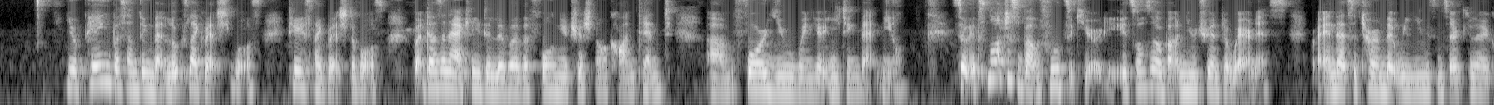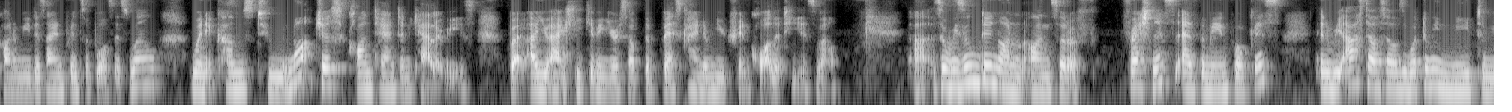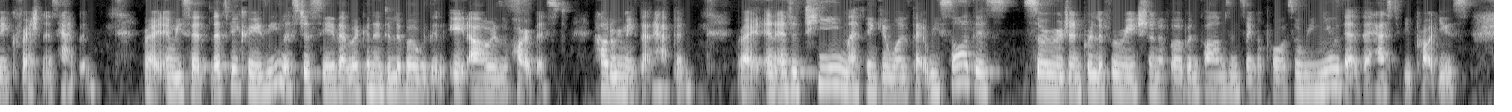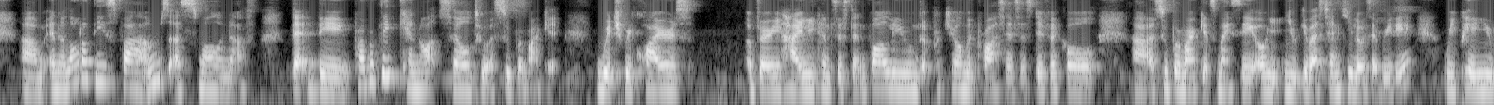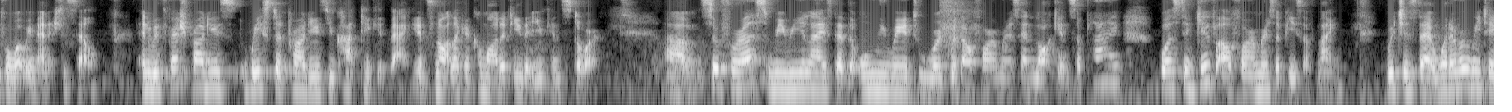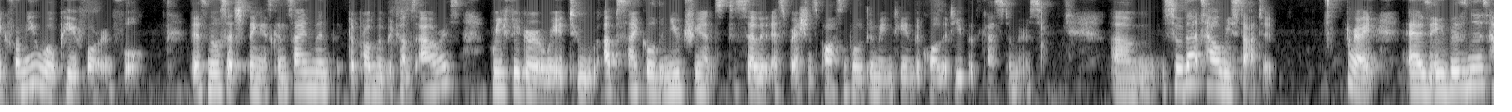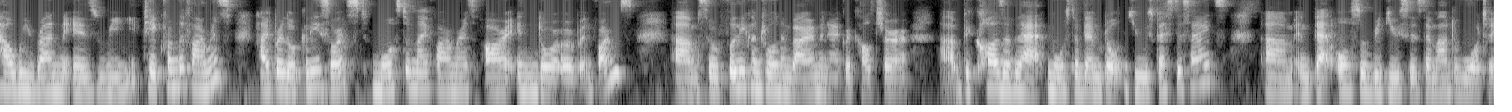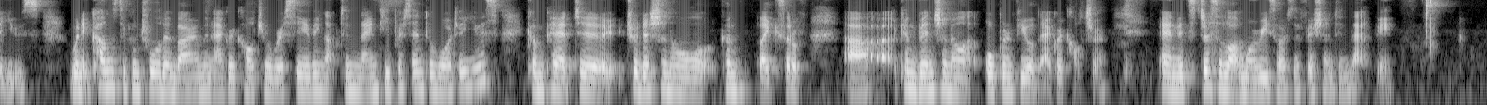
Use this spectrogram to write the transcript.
You're paying for something that looks like vegetables, tastes like vegetables, but doesn't actually deliver the full nutritional content um, for you when you're eating that meal. So it's not just about food security, it's also about nutrient awareness, right? And that's a term that we use in circular economy design principles as well when it comes to not just content and calories, but are you actually giving yourself the best kind of nutrient quality as well? Uh, so we zoomed in on, on sort of freshness as the main focus. And we asked ourselves, what do we need to make freshness happen? Right. And we said, let's be crazy. Let's just say that we're going to deliver within eight hours of harvest. How do we make that happen? Right. And as a team, I think it was that we saw this surge and proliferation of urban farms in Singapore. So we knew that there has to be produce. Um, and a lot of these farms are small enough that they probably cannot sell to a supermarket, which requires a very highly consistent volume. The procurement process is difficult. Uh, supermarkets might say, oh, you give us 10 kilos every day. We pay you for what we manage to sell. And with fresh produce, wasted produce, you can't take it back. It's not like a commodity that you can store. Um, so for us, we realized that the only way to work with our farmers and lock in supply was to give our farmers a peace of mind, which is that whatever we take from you, we'll pay for in full. There's no such thing as consignment. The problem becomes ours. We figure a way to upcycle the nutrients to sell it as fresh as possible to maintain the quality for the customers. Um, so that's how we started. Right. As a business, how we run is we take from the farmers, hyper locally sourced. Most of my farmers are indoor urban farms. Um, so fully controlled environment agriculture. Uh, because of that, most of them don't use pesticides. Um, and that also reduces the amount of water use. When it comes to controlled environment agriculture, we're saving up to 90% of water use compared to traditional, con- like sort of, uh, conventional open field agriculture. And it's just a lot more resource efficient in that way.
